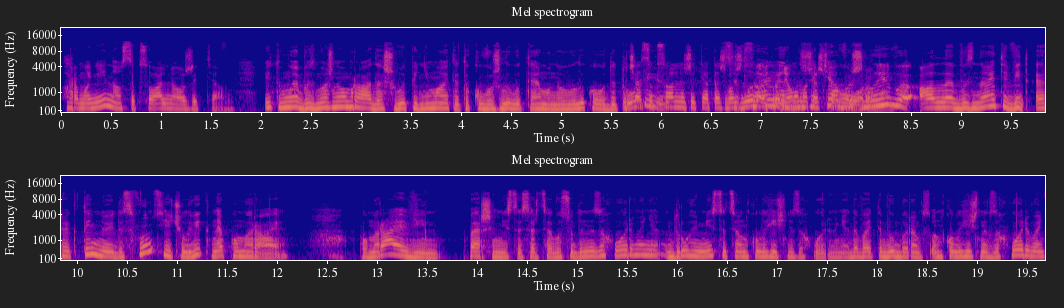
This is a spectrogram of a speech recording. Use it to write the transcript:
гармонійного сексуального життя. І тому я безмежно вам рада, що ви піднімаєте таку важливу тему на велику аудиторію. Хоча сексуальне життя теж важливе, і про нього ми теж життя поговоримо. важливе, але ви знаєте, від еректильної дисфункції чоловік не помирає. Помирає він. Перше місце серцево-судинне захворювання, друге місце це онкологічні захворювання. Давайте виберемо з онкологічних захворювань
